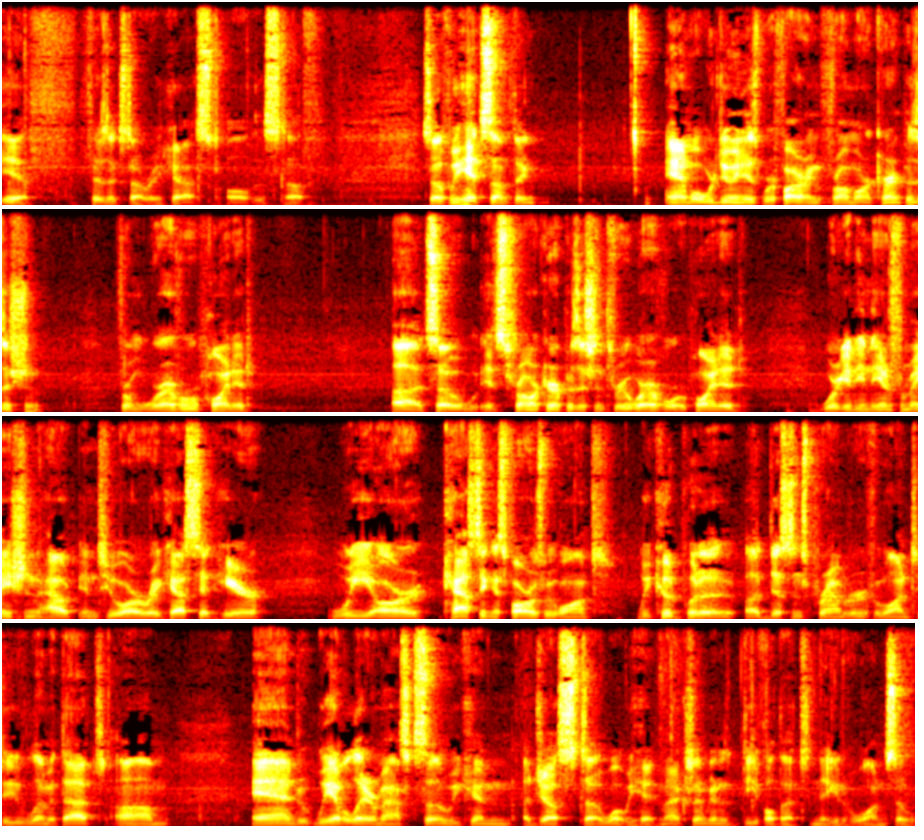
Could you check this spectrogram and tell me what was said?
If physics.raycast, all this stuff. So if we hit something, and what we're doing is we're firing from our current position, from wherever we're pointed. Uh, so it's from our current position through wherever we're pointed. We're getting the information out into our raycast hit here. We are casting as far as we want we could put a, a, distance parameter if we wanted to limit that. Um, and we have a layer mask so that we can adjust uh, what we hit. And actually, I'm going to default that to negative one. So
